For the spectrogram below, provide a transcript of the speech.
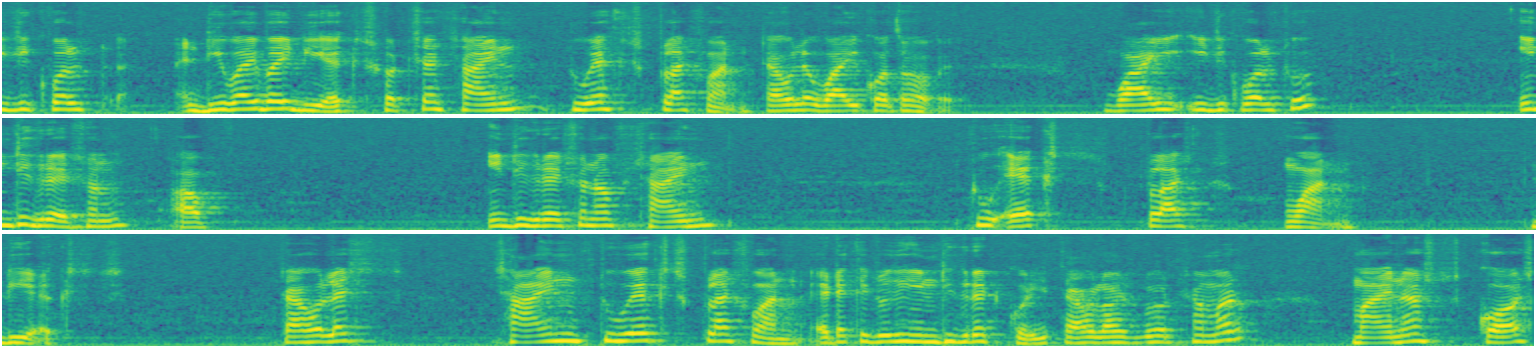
is equal to dy by dx হচ্ছে sin 2x plus 1 তাহলে y কত হবে y is equal to integration of integration of sin 2x plus 1 dx তাহলে sin 2x plus 1 এটাকে যদি ইন্টিগ্রেট করি তাহলে আসবে হচ্ছে আমার minus cos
